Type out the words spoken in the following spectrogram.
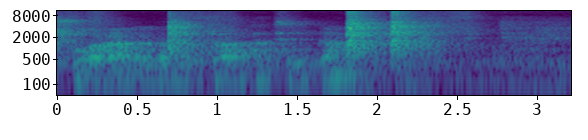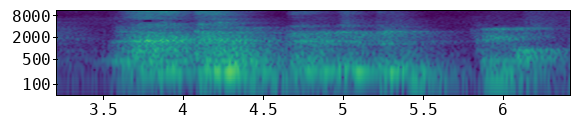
주어랑 이거 목조랑 같으니까 그리고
